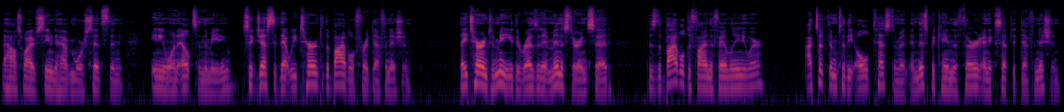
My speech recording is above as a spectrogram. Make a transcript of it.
the housewives seemed to have more sense than anyone else in the meeting, suggested that we turn to the Bible for a definition. They turned to me, the resident minister, and said, Does the Bible define the family anywhere? I took them to the Old Testament, and this became the third and accepted definition.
